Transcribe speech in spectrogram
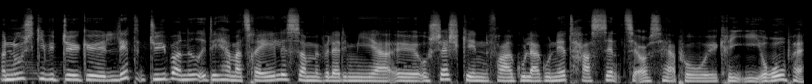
Og nu skal vi dykke lidt dybere ned i det her materiale, som Vladimir øh, Osechkin fra Gulagonet har sendt til os her på øh, Krig i Europa.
